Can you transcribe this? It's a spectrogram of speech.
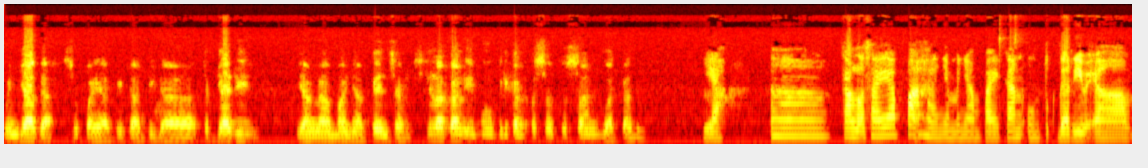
menjaga supaya kita tidak terjadi yang namanya cancer. Silakan Ibu berikan pesan-pesan buat kami. Ya, uh, kalau saya Pak hanya menyampaikan untuk dari uh,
